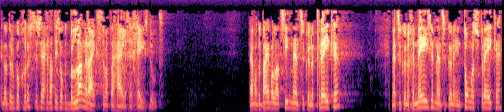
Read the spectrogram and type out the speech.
dat durf ik ook gerust te zeggen, dat is ook het belangrijkste wat de Heilige Geest doet. Ja, want de Bijbel laat zien, mensen kunnen preken, mensen kunnen genezen, mensen kunnen in tongen spreken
